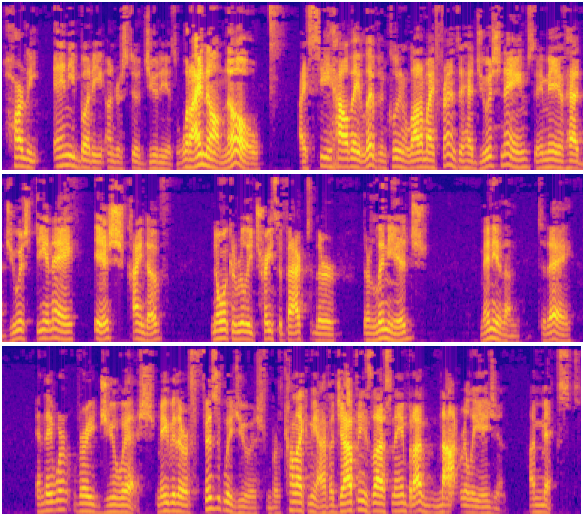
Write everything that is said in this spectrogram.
Hardly anybody understood Judaism. What I now know, I see how they lived, including a lot of my friends. They had Jewish names. They may have had Jewish DNA-ish, kind of. No one could really trace it back to their their lineage, many of them today, and they weren't very Jewish. Maybe they were physically Jewish from birth, kind of like me. I have a Japanese last name, but I'm not really Asian. I'm mixed.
